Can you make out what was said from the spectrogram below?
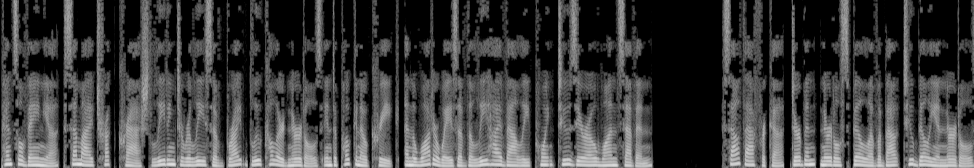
Pennsylvania, semi-truck crash leading to release of bright blue-colored nurdles into Pocono Creek, and the waterways of the Lehigh Valley. 2017 South Africa, Durban, nurdle spill of about 2 billion nurdles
